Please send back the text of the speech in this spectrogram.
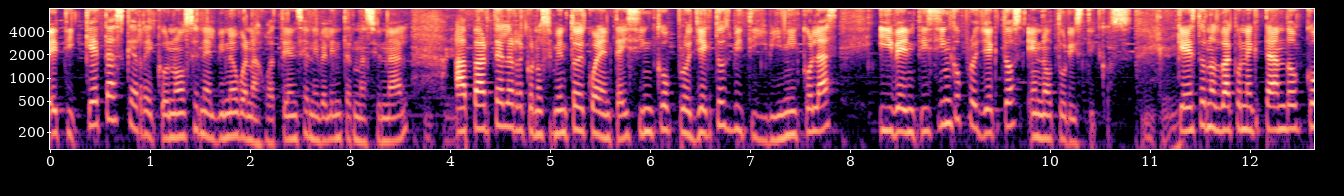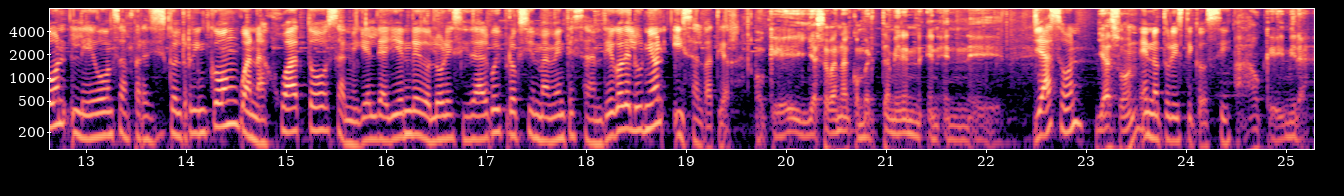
etiquetas que reconocen el vino guanajuatense a nivel internacional, aparte del reconocimiento de 45 proyectos vitivinícolas y 25 proyectos enoturísticos. Que esto nos va conectando con León, San Francisco del Rincón, Guanajuato, San Miguel de Allende, Dolores Hidalgo y próximamente San Diego de la Unión y Salvatierra. Ok, ya se van a convertir también en... Eh, ya son. ¿Ya son? Enoturísticos, sí. Ah, ok, mira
